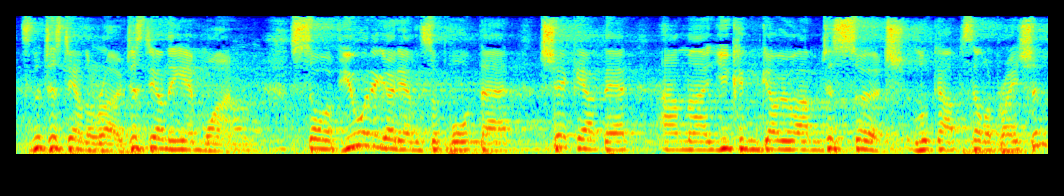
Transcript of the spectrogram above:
it's just down the road, just down the M1. So if you want to go down and support that, check out that. Um, uh, you can go um, just search look up celebration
